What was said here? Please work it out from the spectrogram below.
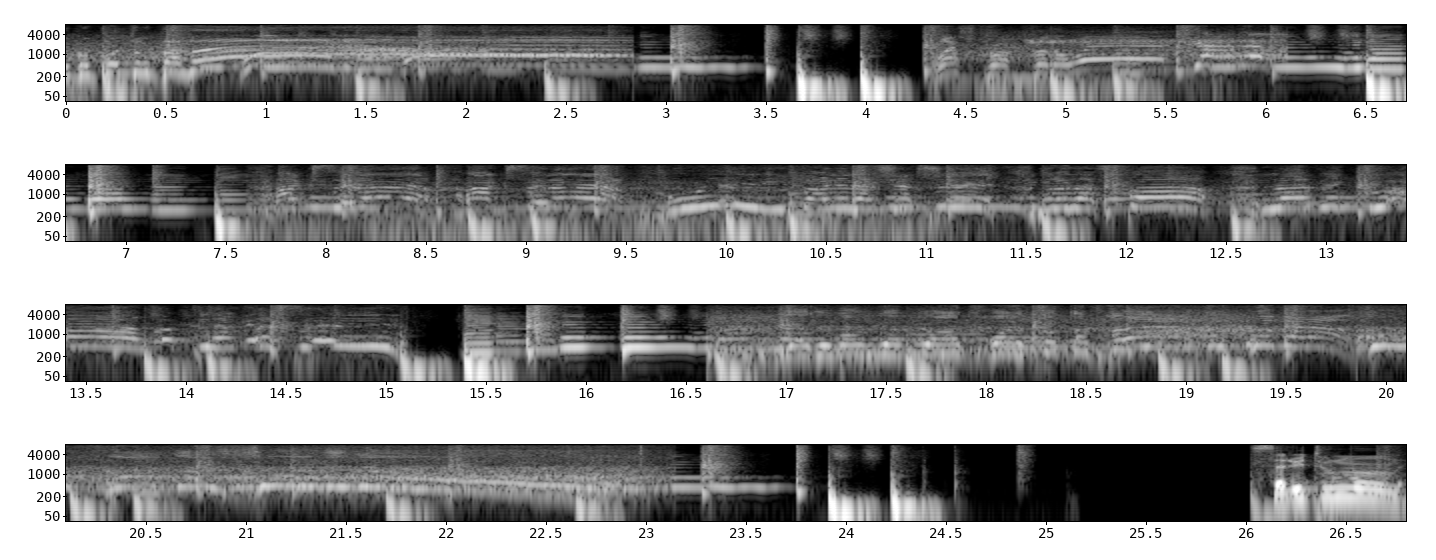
second poteau, Pavard. Westbrook for the win. Accélère Accélère. Oui, il va aller la chercher. Ne lâche pas. La victoire de Pierre Gasly. Il y a devant lui un mur à 3, il tente la frappe. Salut tout le monde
